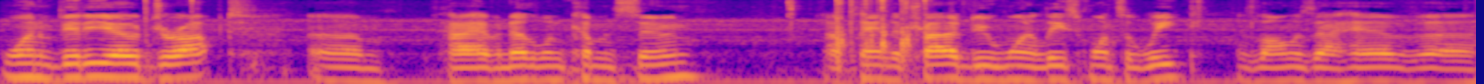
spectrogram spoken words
one video dropped. Um, i have another one coming soon I plan to try to do one at least once a week, as long as I have uh,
